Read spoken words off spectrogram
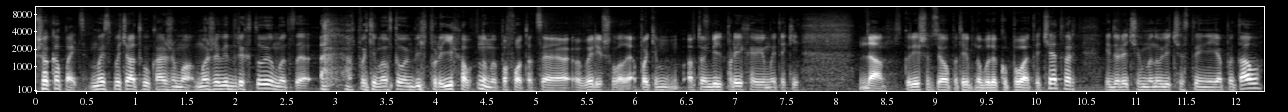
Що капець, ми спочатку кажемо, може відрихтуємо це, а потім автомобіль приїхав. Ну, ми по фото це вирішували, а потім автомобіль приїхав, і ми такі, да, скоріше всього, потрібно буде купувати четверть. І, до речі, в минулій частині я питав,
